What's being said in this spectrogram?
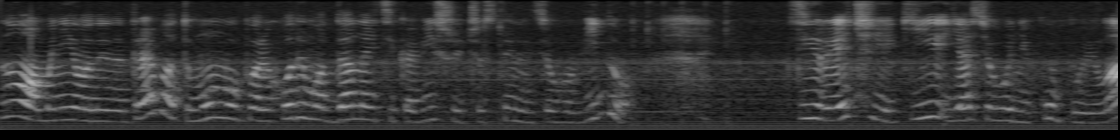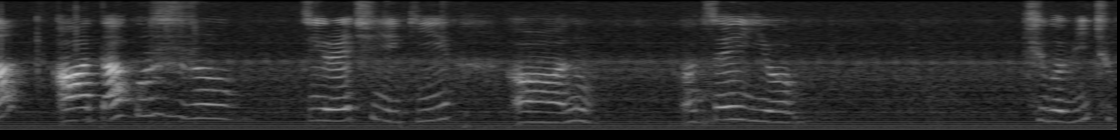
Ну, а мені вони не треба, тому ми переходимо до найцікавішої частини цього відео. Ті речі, які я сьогодні купила, а також е, ті речі, які е, ну, оцей е, чоловічок,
